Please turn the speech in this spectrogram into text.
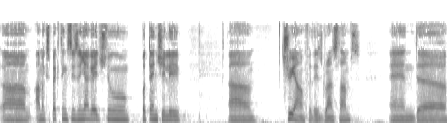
um, I'm expecting since a young age to potentially um, triumph for these Grand Slams, and uh,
